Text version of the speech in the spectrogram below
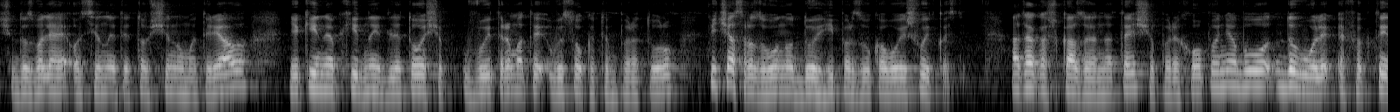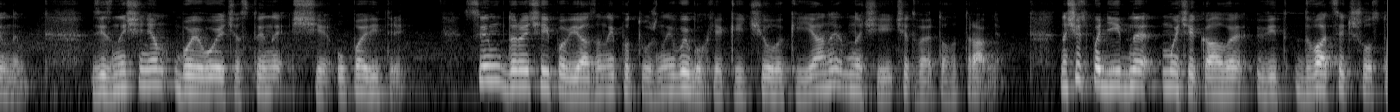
що дозволяє оцінити товщину матеріалу, який необхідний для того, щоб витримати високу температуру під час розгону до гіперзвукової швидкості, а також вказує на те, що перехоплення було доволі ефективним зі знищенням бойової частини ще у повітрі. З цим, до речі, і пов'язаний потужний вибух, який чули кияни вночі 4 травня. На щось подібне ми чекали від 26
